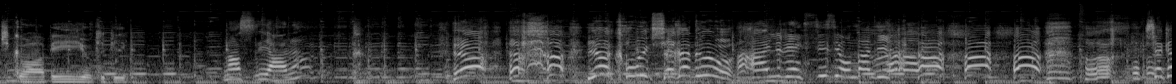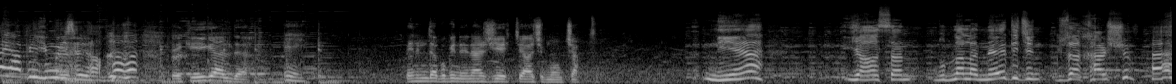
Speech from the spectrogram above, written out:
Fiko abi yiyor gibiyim. Nasıl yani? Ya ya komik şaka değil mi bu? Ha, aynı renksiz ya ondan diye herhalde. Şaka yapayımmış. Peki iyi geldi. İyi. Benim de bugün enerjiye ihtiyacım olacaktı. Niye? Ya sen bunlarla ne edeceksin güzel karşım? Ha?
